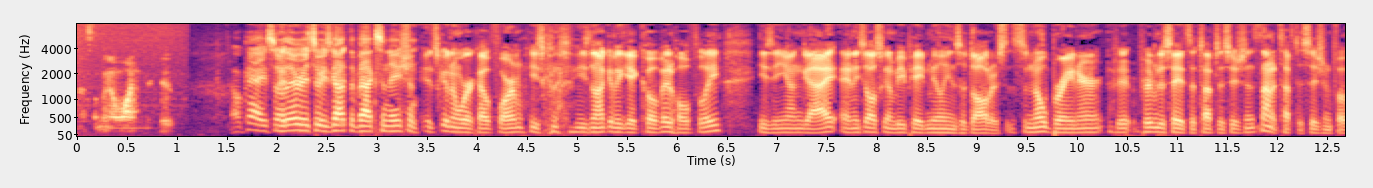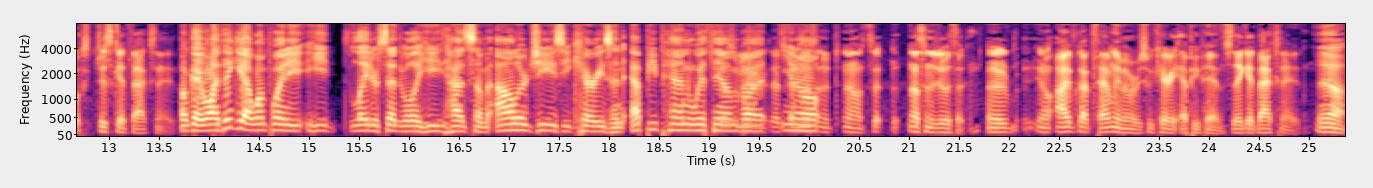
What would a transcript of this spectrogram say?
that's something I wanted to do. Okay, so there is. So he's got the vaccination. It's going to work out for him. He's gonna, he's not going to get COVID. Hopefully, he's a young guy, and he's also going to be paid millions of dollars. It's a no brainer for him to say it's a tough decision. It's not a tough decision, folks. Just get vaccinated. Okay, well, I think yeah, at one point he, he later said, well, he has some allergies. He carries an EpiPen with him, but That's you know, nothing to, no, it's got nothing to do with it. Uh, you know, I've got family members who carry EpiPens. They get vaccinated. yeah.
